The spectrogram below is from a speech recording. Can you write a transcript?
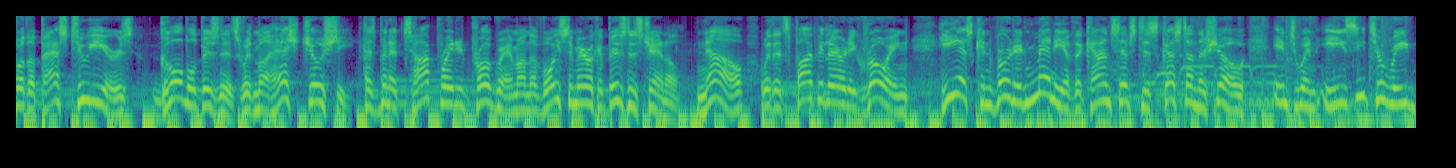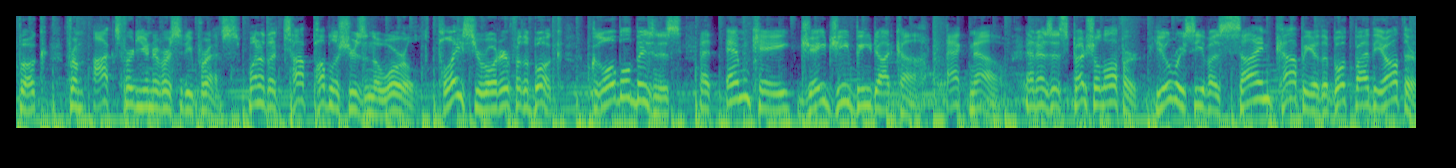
For the past two years, Global Business with Mahesh Joshi has been a top rated program on the Voice America Business Channel. Now, with its popularity growing, he has converted many of the concepts discussed on the show into an easy to read book from Oxford University Press, one of the top publishers in the world. Place your order for the book, Global Business, at mkjgb.com. Act now, and as a special offer, you'll receive a signed copy of the book by the author,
